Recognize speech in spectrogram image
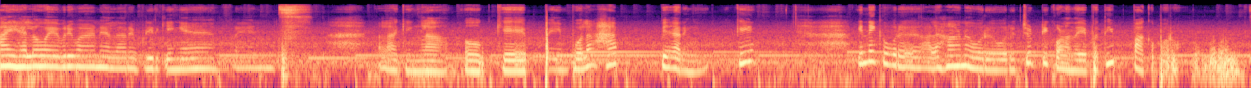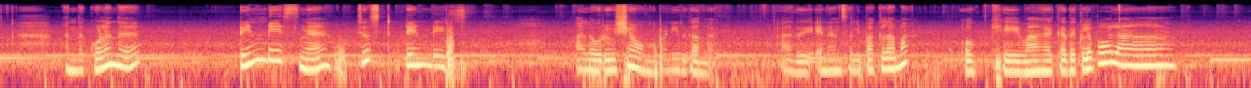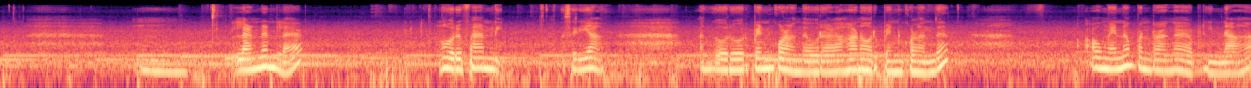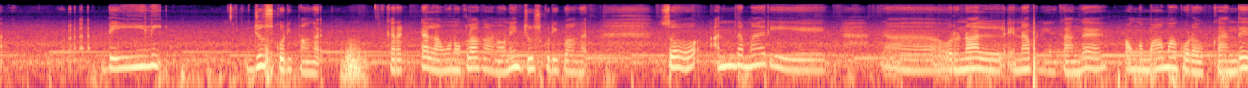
Hi hello everyone எல்லோரும் எப்படி இருக்கீங்க? ஃப்ரெண்ட்ஸ் நல்லா இருக்கீங்களா? ஓகே எப்பயும் போல் ஹாப்பியாக இருங்க. ஓகே இன்றைக்கி ஒரு அழகான ஒரு ஒரு சுட்டி குழந்தைய பற்றி பார்க்க போகிறோம் அந்த குழந்த டென் டேஸ்ங்க ஜஸ்ட் டென் டேஸ் அதில் ஒரு விஷயம் அவங்க பண்ணியிருக்காங்க. அது என்னன்னு சொல்லி பார்க்கலாமா? ஓகே வாங்க கதைக்குள்ளே போகலாம் லண்டனில் ஒரு ஃபேமிலி சரியா? அங்கே ஒரு ஒரு பெண் குழந்த ஒரு அழகான ஒரு பெண் குழந்த. அவங்க என்ன பண்ணுறாங்க அப்படின்னா டெய்லி ஜூஸ் குடிப்பாங்க. கரெக்டாக லெவன் ஓ கிளாக் ஆனோடனே ஜூஸ் குடிப்பாங்க. ஸோ அந்த மாதிரி ஒரு நாள் என்ன பண்ணியிருக்காங்க? அவங்க மாமா கூட உட்காந்து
